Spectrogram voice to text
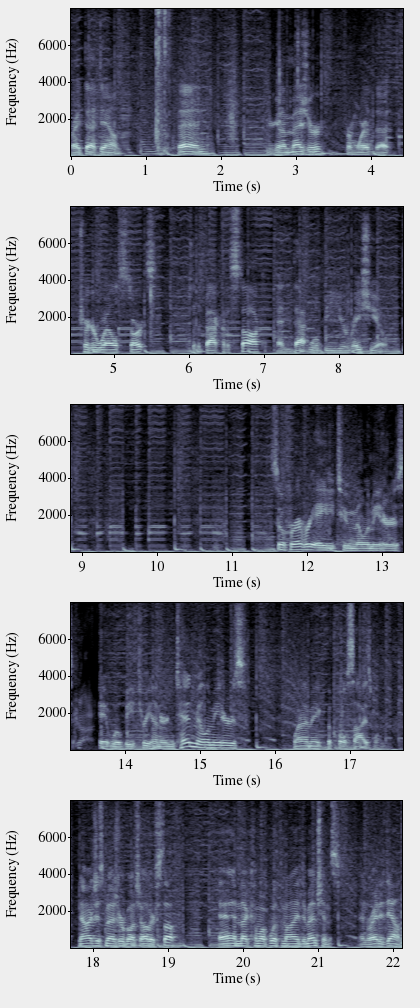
Write that down. Then you're gonna measure from where the trigger well starts to the back of the stock, and that will be your ratio. So for every 82 millimeters, it will be 310 millimeters when I make the full size one. Now I just measure a bunch of other stuff and I come up with my dimensions and write it down.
